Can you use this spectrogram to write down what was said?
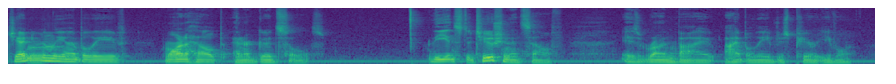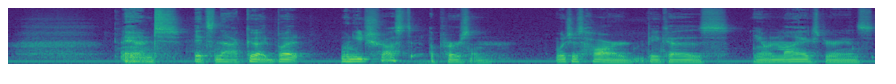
genuinely, I believe, want to help and are good souls. The institution itself is run by, I believe, just pure evil. And it's not good. But when you trust a person, which is hard because, you know, in my experience,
